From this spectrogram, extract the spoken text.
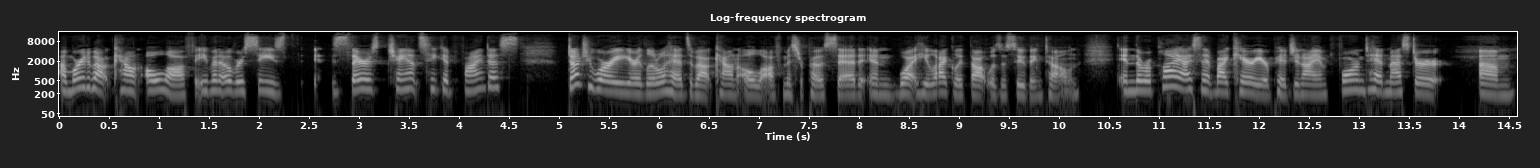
I'm worried about Count Olaf, even overseas. Is there a chance he could find us? Don't you worry your little heads about Count Olaf, Mr. Post said, in what he likely thought was a soothing tone. In the reply I sent by carrier pigeon, I informed Headmaster um,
